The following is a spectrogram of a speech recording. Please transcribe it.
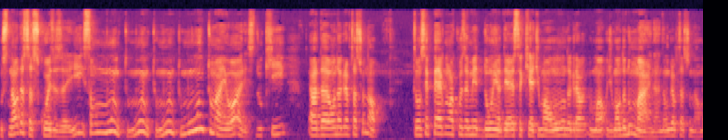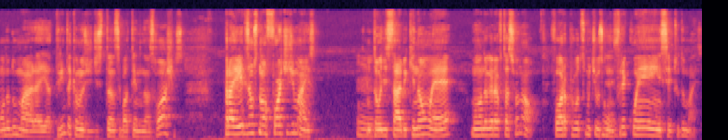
O sinal dessas coisas aí são muito, muito, muito, muito maiores do que a da onda gravitacional. Então você pega uma coisa medonha dessa que é de uma onda, uma, de uma onda do mar, né? não gravitacional, uma onda do mar aí a 30 km de distância batendo nas rochas, para eles é um sinal forte demais. Hum. Então ele sabe que não é uma onda gravitacional. Fora por outros motivos, como é. frequência e tudo mais.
